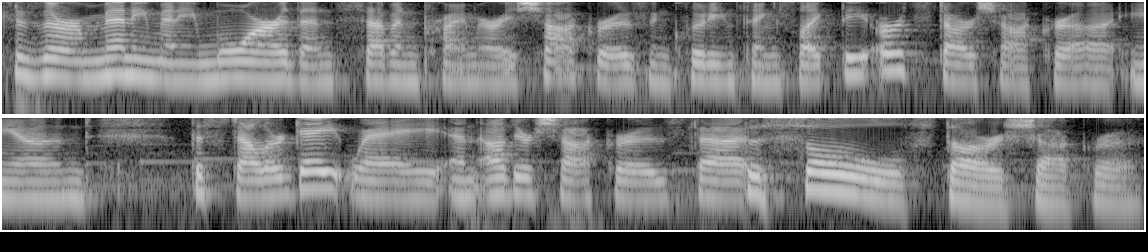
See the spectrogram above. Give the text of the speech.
Because there are many, many more than seven primary chakras, including things like the Earth Star chakra and the stellar gateway and other chakras that the soul star chakra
